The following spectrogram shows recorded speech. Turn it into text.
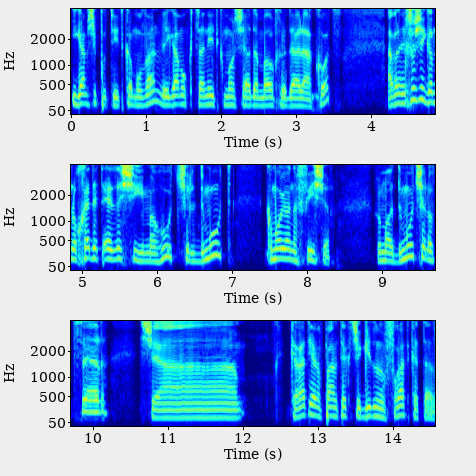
היא גם שיפוטית כמובן, והיא גם עוקצנית כמו שאדם ברוך יודע לעקוץ, אבל אני חושב שהיא גם לוכדת איזושהי מהות של דמות כמו יונה פישר. כלומר דמות של עוצר, שה... קראתי עליו פעם טקסט שגדעון עופרת כתב,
